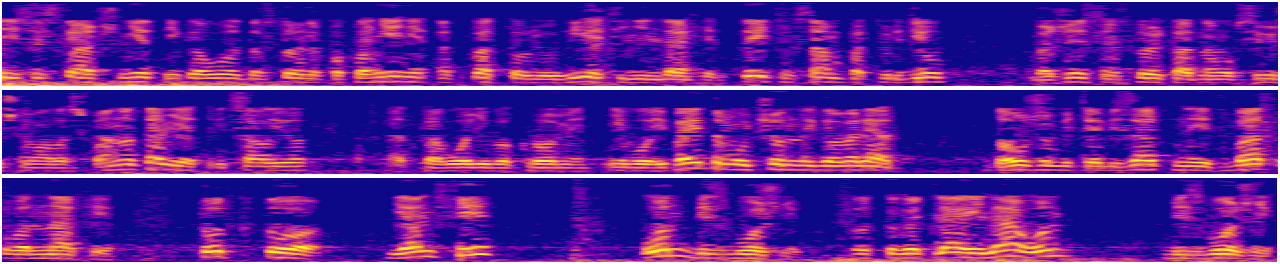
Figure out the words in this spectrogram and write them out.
если скажешь нет никого достойного поклонения, отпадта улюгияти лилляхи, ты этим самым подтвердил божественность только одного Всевышнего Субхану и отрицал ее от кого-либо кроме него. И поэтому ученые говорят, должен быть обязательно итбат ваннафи. Тот, кто янфи, он безбожник. Тот, кто говорит ля иля, он безбожник.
